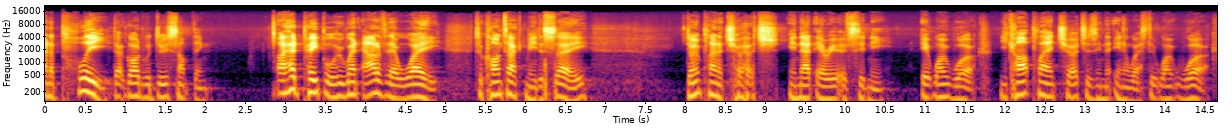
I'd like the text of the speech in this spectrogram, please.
and a plea that God would do something. I had people who went out of their way to contact me to say, don't plant a church in that area of Sydney it won't work. You can't plant churches in the inner west, it won't work.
